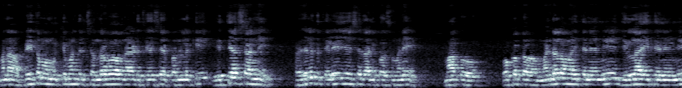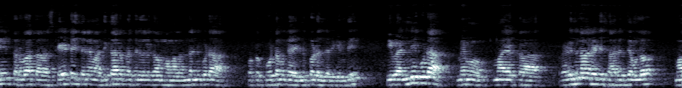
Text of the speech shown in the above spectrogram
మన ప్రీతమ ముఖ్యమంత్రి చంద్రబాబు నాయుడు చేసే పనులకి వ్యత్యాసాన్ని ప్రజలకు తెలియజేసే దానికోసమని మాకు ఒక్కొక్క మండలం అయితేనేమి జిల్లా అయితేనేమి తర్వాత స్టేట్ అయితేనేమి అధికార ప్రతినిధులుగా మమ్మల్ని అందరినీ కూడా ఒక కూటమిగా ఎన్నుకోవడం జరిగింది. ఇవన్నీ కూడా మేము మా యొక్క రవీంద్రనాథ్ సారథ్యంలో మా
